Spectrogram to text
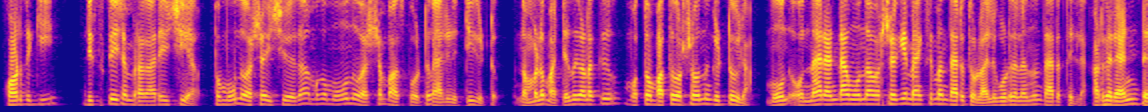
കോടതിക്ക് ഡിസ്ക്രിപ്ഷൻ പ്രകാരം ഇഷ്യൂ ചെയ്യാം. ഇപ്പോൾ മൂന്ന് വർഷം ഇഷ്യൂ ചെയ്താൽ നമുക്ക് മൂന്ന് വർഷം പാസ്പോർട്ട് വാലിഡിറ്റി കിട്ടും. നമ്മൾ മറ്റേത് കണക്ക് മൊത്തം പത്ത് വർഷമൊന്നും കിട്ടൂല. മൂന്ന് ഒന്നാ രണ്ടാ മൂന്നാ വർഷമൊക്കെ മാക്സിമം തരത്തുള്ളൂ. അതിൽ കൂടുതലൊന്നും തരത്തില്ല. അടുത്ത രണ്ട്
